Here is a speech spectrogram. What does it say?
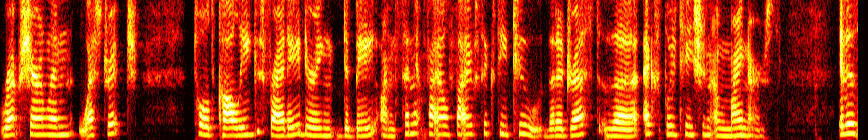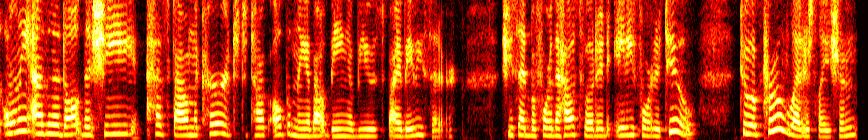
Rep. Sherilyn Westrich told colleagues Friday during debate on Senate File 562 that addressed the exploitation of minors. It is only as an adult that she has found the courage to talk openly about being abused by a babysitter. She said before the House voted 84 to 2 to approve legislation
